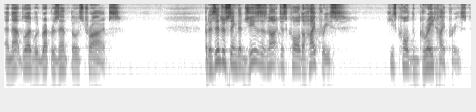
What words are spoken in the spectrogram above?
and that blood would represent those tribes. But it's interesting that Jesus is not just called a high priest, he's called the great high priest.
